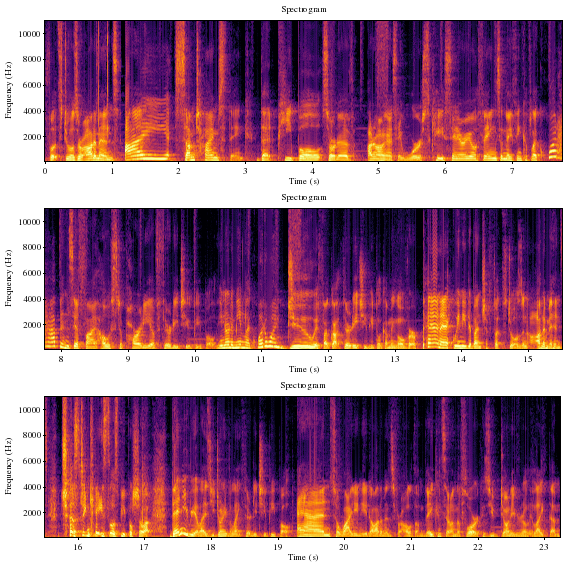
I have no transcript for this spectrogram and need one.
footstools or ottomans. I sometimes think that people sort of, I don't know, I'm gonna say worst case scenario things, and they think of like, what happens if I host a party of 32 people? You know what I mean? Like, what do I do if I've got 32 people coming over? Panic, we need a bunch of footstools and ottomans just in case those people show up. Then you realize you don't even like 32 people. And so why do you need ottomans for all of them? They can sit on the floor because you don't even really like them,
